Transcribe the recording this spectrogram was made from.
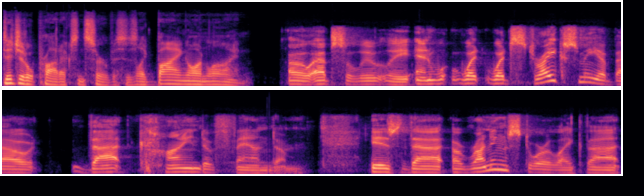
digital products and services like buying online. Oh, absolutely. And w- what what strikes me about that kind of fandom is that a running store like that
